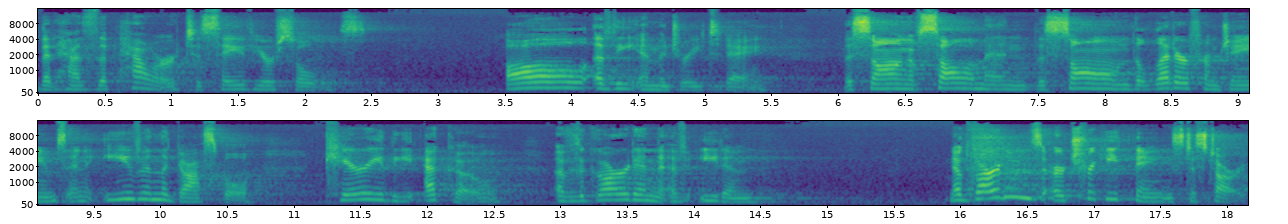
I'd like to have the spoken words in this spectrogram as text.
that has the power to save your souls. All of the imagery today the Song of Solomon, the Psalm, the letter from James, and even the Gospel carry the echo of the Garden of Eden. Now, gardens are tricky things to start,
